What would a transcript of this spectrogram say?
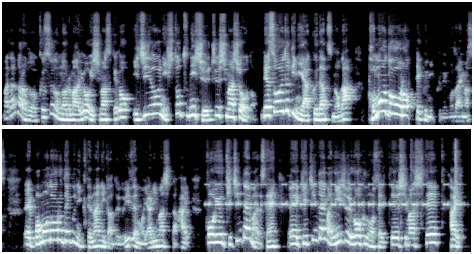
まあ、だからこそ複数のノルマを用意しますけど、一度に一つに集中しましょうと。で、そういう時に役立つのが、ポモドーロテクニックでございます。え、ポモドーロテクニックって何かというと、以前もやりました。はい。こういうキッチンタイマーですね。えー、キッチンタイマー25分を設定しまして、はい。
